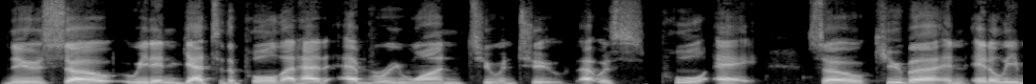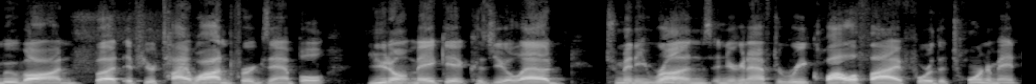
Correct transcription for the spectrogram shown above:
news. So we didn't get to the pool that had everyone two and two. That was Pool A. So Cuba and Italy move on. But if you're Taiwan, for example, you don't make it because you allowed too many runs and you're going to have to requalify for the tournament.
